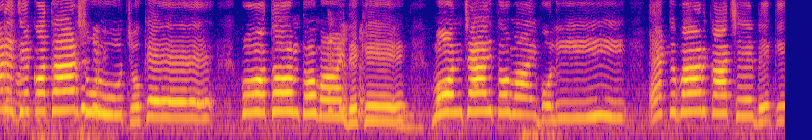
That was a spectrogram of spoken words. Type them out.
আরে যে কথার শুরু চোখে প্রথম তোমায় দেখে মন চাই তোমায় বলি একবার কাছে ডেকে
